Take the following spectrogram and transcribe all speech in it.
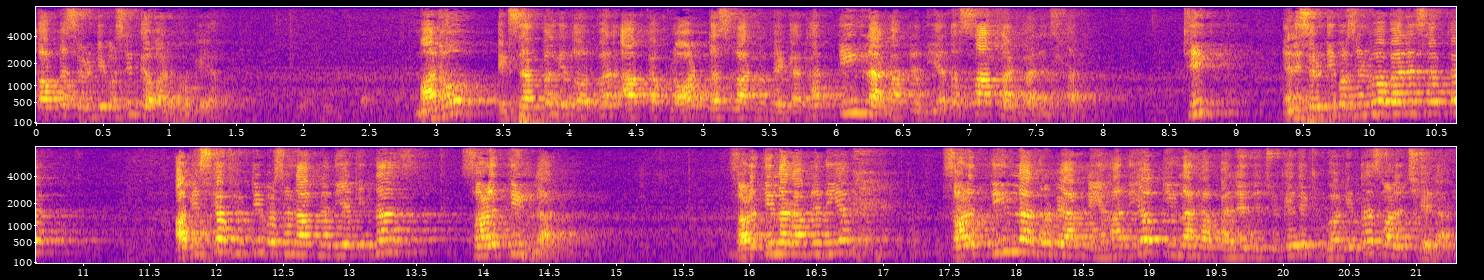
तो आपका 70 परसेंट कवर हो गया। मानो एग्ज़ाम्पल के तौर पर आपका प्लॉट 10 लाख रुपए का था, तीन लाख आपने दिया था, सात लाख बैलेंस था। ठीक? यानी 70 परसेंट हुआ बैलेंस आपका। अब इसका 50 परसेंट आपने दिया कितना? साढ़े तीन लाख। साढ़े तीन लाख आपने दिया। साढ़े तीन लाख रुपए आपने यहाँ दिया और तीन लाख आप पहले दे चुके थे हुआ कितना? साढ़े छह लाख।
